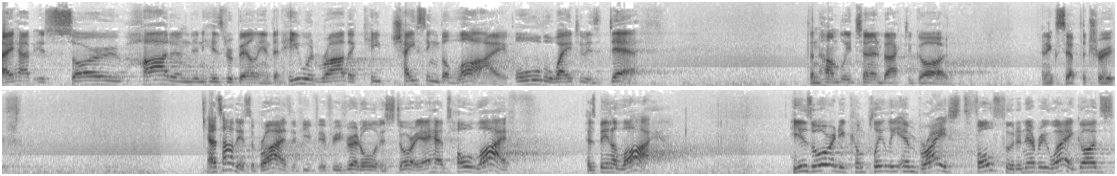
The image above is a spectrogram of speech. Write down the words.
Ahab is so hardened in his rebellion that he would rather keep chasing the lie all the way to his death than humbly turn back to God and accept the truth. That's hardly a surprise if you've, if you've read all of his story. Ahab's whole life has been a lie. He has already completely embraced falsehood in every way. God's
